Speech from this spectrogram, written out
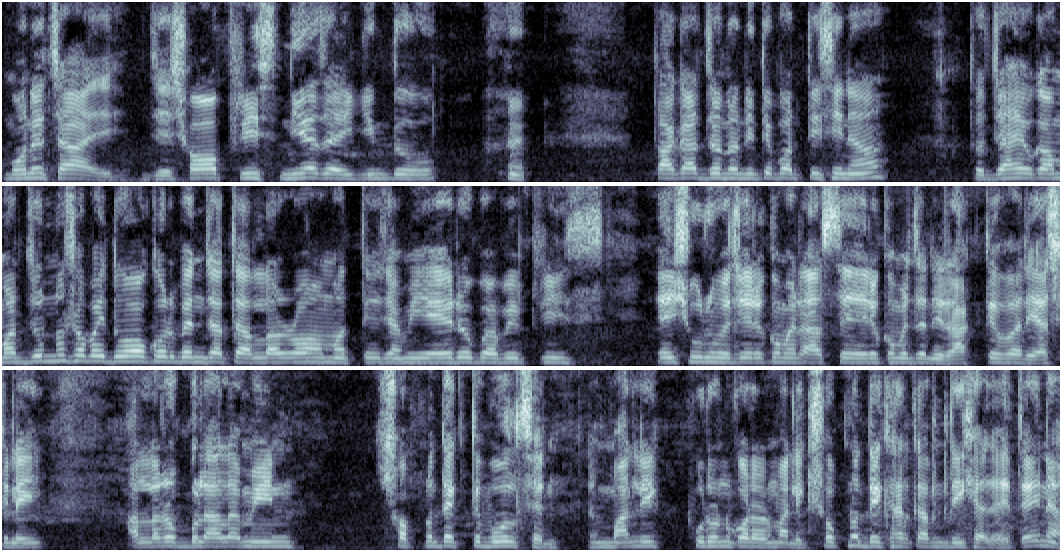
মনে চায় যে সব ফ্রিজ নিয়ে যায় কিন্তু টাকার জন্য নিতে পারতেছি না। তো যাই হোক, আমার জন্য সবাই দোয়া করবেন যাতে আল্লাহর রহমতে যে আমি এরকমভাবে ফ্রিজ এই শোরুমে যেরকমের আছে, এরকমের জানি রাখতে পারি। আসলেই আল্লাহ রব্বুল আলমিন স্বপ্ন দেখতে বলছেন, মালিক পূরণ করার মালিক। স্বপ্ন দেখার কাম দেখা যায়, তাই না?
